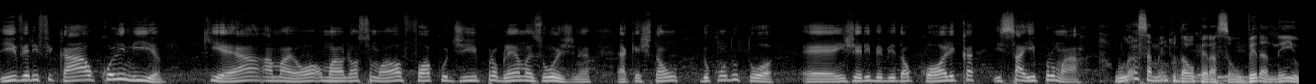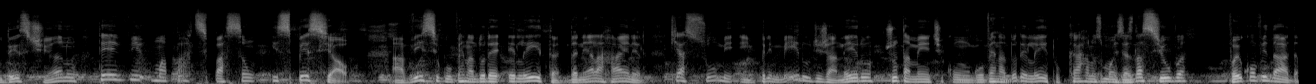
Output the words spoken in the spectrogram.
e verificar a alcoolemia, que é a maior, o nosso maior foco de problemas hoje, né? É a questão do condutor é, ingerir bebida alcoólica e sair para o mar. O lançamento da Operação Veraneio deste ano teve uma participação especial. A vice-governadora eleita, Daniela Rainer, que assume em 1 de janeiro, juntamente com o governador eleito, Carlos Moisés da Silva, foi convidada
